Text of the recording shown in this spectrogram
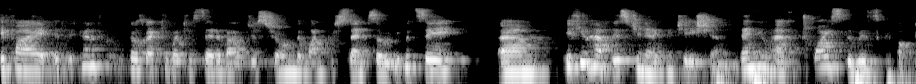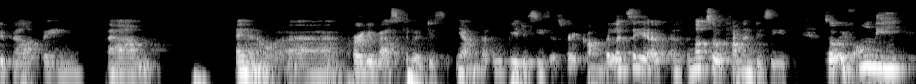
if I, it, it, kind of goes back to what you said about just showing the 1%. So you could say, um, if you have this genetic mutation, then you have twice the risk of developing, um, I don't know, uh, cardiovascular disease. Yeah, that would be a disease that's very common, but let's say a, a not so common disease. So if only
